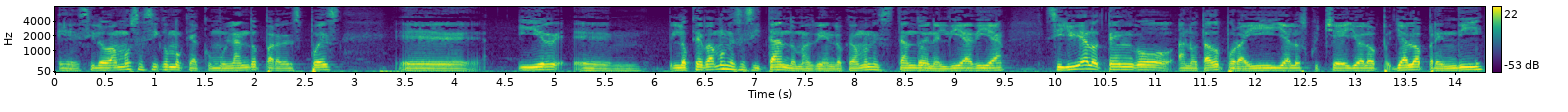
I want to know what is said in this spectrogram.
eh, si lo vamos así como que acumulando para después eh, ir, eh, lo que vamos necesitando más bien, lo que vamos necesitando en el día a día, si yo ya lo tengo anotado por ahí, ya lo escuché, yo ya lo aprendí,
